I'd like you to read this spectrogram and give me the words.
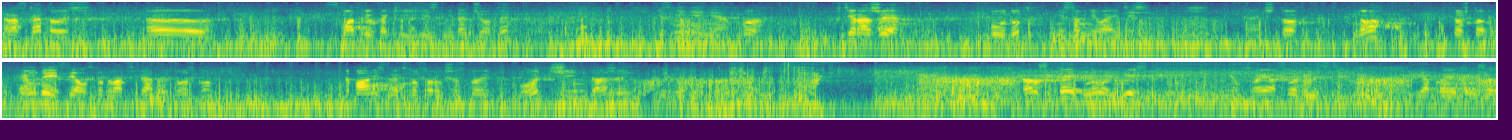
раскатываюсь э, смотрю какие есть недочеты. Изменения в, в тираже будут не сомневайтесь. Значит, что но то что МД сделал 125 доску дополнительных 146 очень даже неплохо. Хороший кайт но есть в нем свои особенности. Я про это уже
